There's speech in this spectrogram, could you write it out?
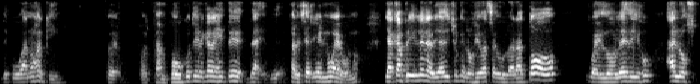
de cubanos aquí, pues, tampoco tiene que la gente parecerle nuevo, ¿no? Ya Capriles le había dicho que los iba a cedular a todos, Guaidó les dijo a los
